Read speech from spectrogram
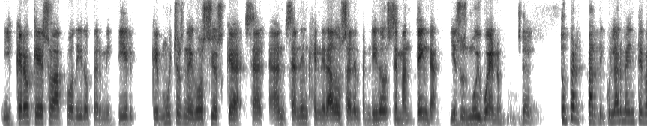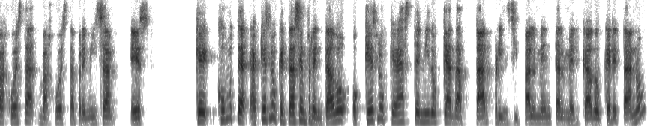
y creo que eso ha podido permitir que muchos negocios que se han, se han generado o se han emprendido se mantengan y eso es muy bueno. Tú particularmente bajo esta, bajo esta premisa es que, ¿cómo te, ¿a qué es lo que te has enfrentado o qué es lo que has tenido que adaptar principalmente al mercado queretano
